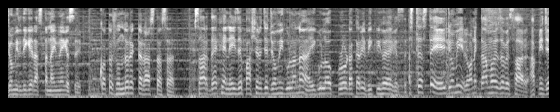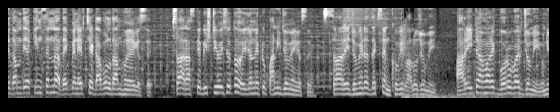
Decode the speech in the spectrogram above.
জমির দিকে রাস্তা নাইমে গেছে। কত সুন্দর একটা রাস্তা স্যার। স্যার দেখেন এই যে পাশের যে জমিগুলো না এগুলাও প্লট আকারে বিক্রি হয়ে গেছে। আস্তে আস্তে এই জমির অনেক দাম হয়ে যাবে স্যার। আপনি যে দাম দিয়ে কিনছেন না দেখবেন এর চেয়ে ডাবল দাম হয়ে গেছে। স্যার আজকে বৃষ্টি হয়েছে তো এই জন্য একটু পানি জমে গেছে। স্যার এই জমিটা দেখছেন খুবই ভালো জমি। আর এইটা আমার এক বড় ভাইয়ের জমি। উনি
